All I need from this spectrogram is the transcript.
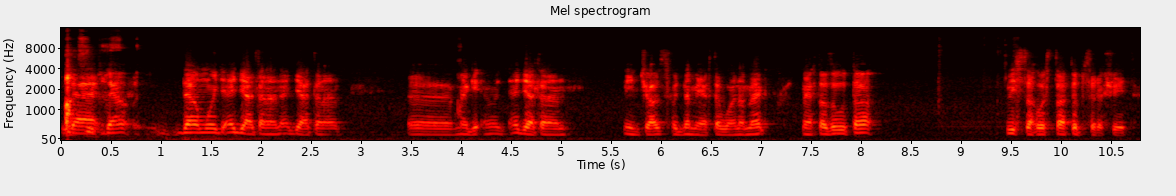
De, de, de amúgy egyáltalán, egyáltalán, meg, egyáltalán nincs az, hogy nem érte volna meg, mert azóta visszahozta a többszörösét.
